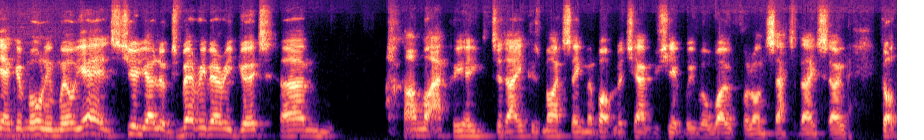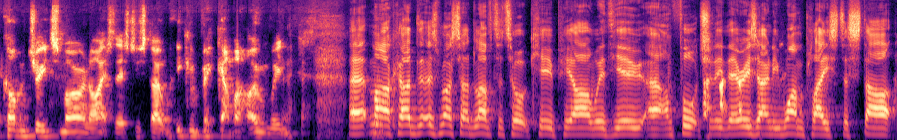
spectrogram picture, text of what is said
Yeah, good morning, Will. Yeah, the studio looks very, very good. Um, I'm not happy today because my team are bottom of the championship. We were woeful on Saturday, so got Coventry tomorrow night. So let's just hope we can pick up a home win. Uh, Mark, I'd, as much as I'd love to talk QPR with you, uh, unfortunately there is only one place to start,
